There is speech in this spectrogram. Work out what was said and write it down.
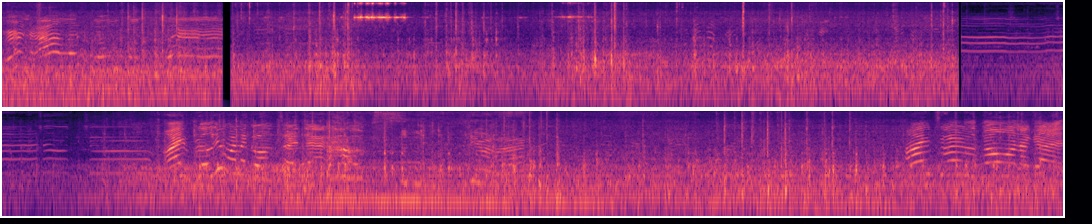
We're in Alice in Wonderland. I really want to go inside that house. I swear there's no one again.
